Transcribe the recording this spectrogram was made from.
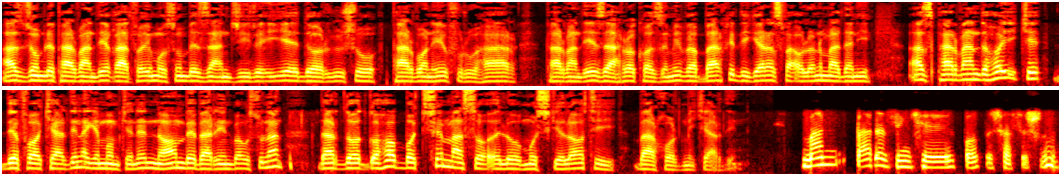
از جمله پرونده قتلهای موسوم به زنجیره داریوش و پروانه فروهر پرونده زهرا کازمی و برخی دیگر از فعالان مدنی از پرونده هایی که دفاع کردین اگه ممکنه نام ببرین و اصولا در دادگاه ها با چه مسائل و مشکلاتی برخورد می کردین؟ من بعد از اینکه بازنشسته شدم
